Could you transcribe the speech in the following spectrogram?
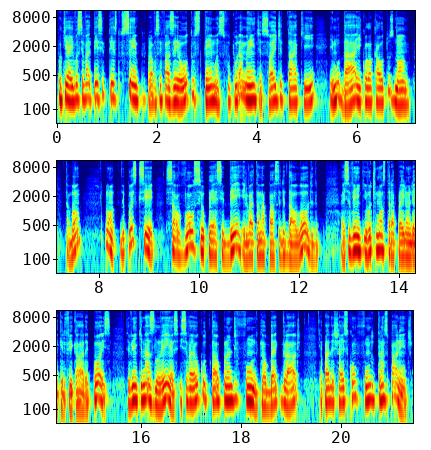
Porque aí você vai ter esse texto sempre, para você fazer outros temas futuramente. É só editar aqui e mudar e colocar outros nomes, tá bom? Pronto, depois que você salvou o seu PSD, ele vai estar na pasta de download, Aí você vem aqui, eu vou te mostrar para ele onde é que ele fica lá depois. Você vem aqui nas layers e você vai ocultar o plano de fundo, que é o background, que é para deixar isso com fundo transparente.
